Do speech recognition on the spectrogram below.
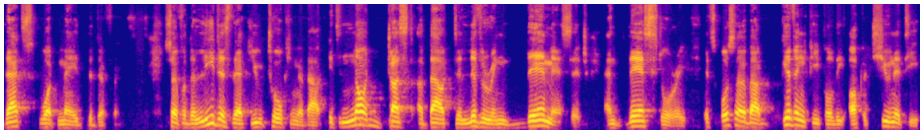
That's what made the difference. So, for the leaders that you're talking about, it's not just about delivering their message and their story, it's also about giving people the opportunity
